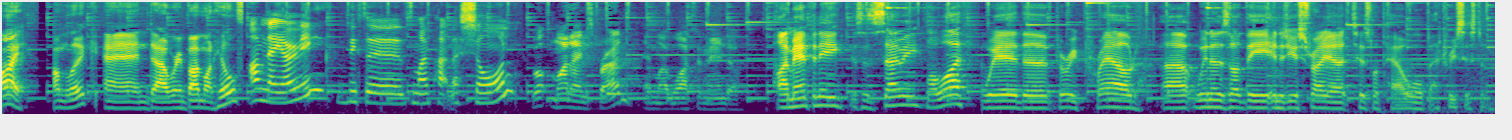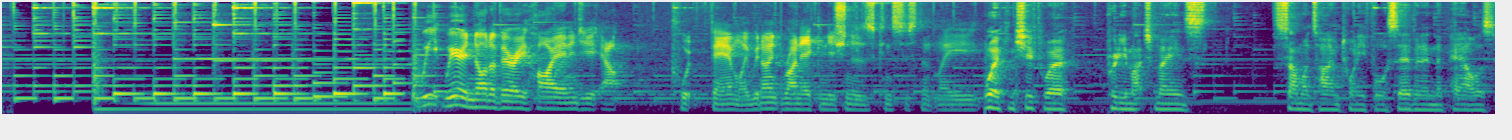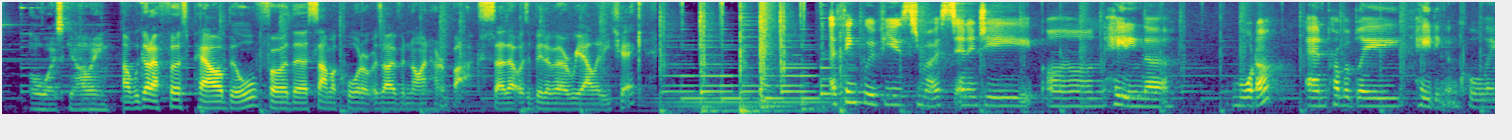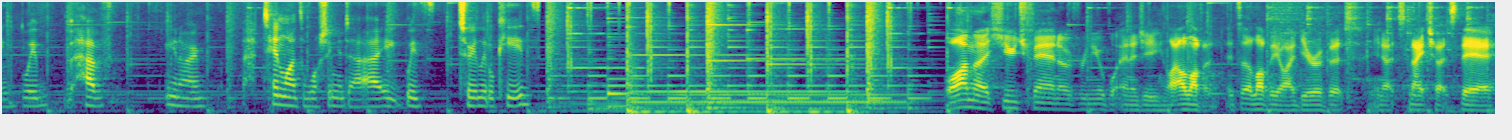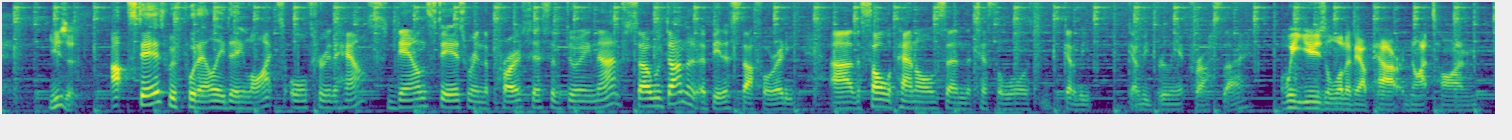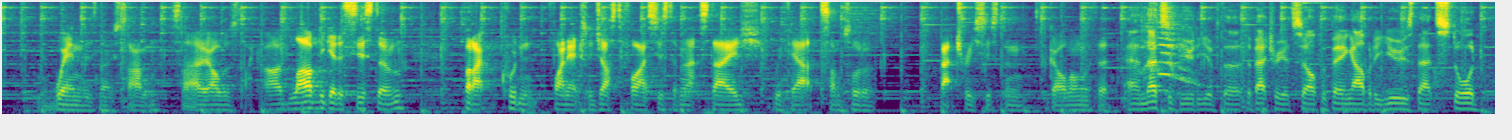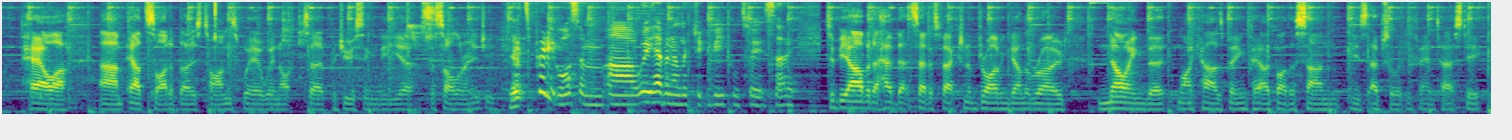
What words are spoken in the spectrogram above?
Hi, I'm Luke and uh, we're in Beaumont Hills. I'm Naomi. This is my partner Sean. Well, my name's Brad and my wife Amanda. I'm Anthony, this is Sammy, my wife. We're the very proud uh, winners of the Energy Australia Tesla Powerwall battery system. We, we're not a very high energy output family. We don't run air conditioners consistently. Working shift work pretty much means someone's home 24-7 and the power's always going. Uh, we got our first power bill for the summer quarter, it was over 900 bucks, so that was a bit of a reality check. I think we've used most energy on heating the water and probably heating and cooling. We have, you know, 10 loads of washing a day with two little kids. Well, I'm a huge fan of renewable energy. I love it. It's, I love the idea of it. You know, it's nature, it's there. Use it. Upstairs we've put LED lights all through the house. Downstairs we're in the process of doing that. So we've done a bit of stuff already. Uh, the solar panels and the Tesla wall is going to be, going to be brilliant for us though. We use a lot of our power at night time when there's no sun. So I was like, I'd love to get a system, but I couldn't financially justify a system at that stage without some sort of battery system to go along with it. And that's the beauty of the, the battery itself, of being able to use that stored power um, outside of those times where we're not uh, producing the, uh, the solar energy. It's pretty awesome. Uh, we have an electric vehicle too, so. To be able to have that satisfaction of driving down the road knowing that my car is being powered by the sun is absolutely fantastic.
